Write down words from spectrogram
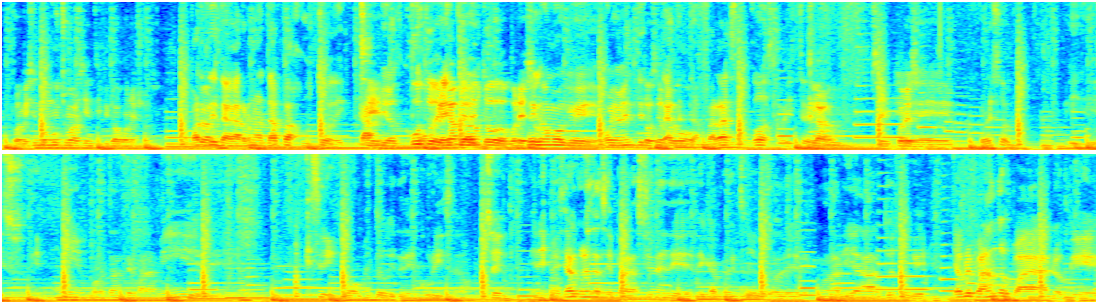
porque me siento mucho más identificado con ellos. Aparte te agarró una etapa justo de cambio. Sí, justo de cambio de todo, por Es eso. como que obviamente Entonces te, como- esas cosas, ¿viste? Claro, sí, por eso. Eh, por eso es, es- es muy Con esas separaciones de, de cambio de curso, de, de modalidad, todo eso que te va preparando para lo que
